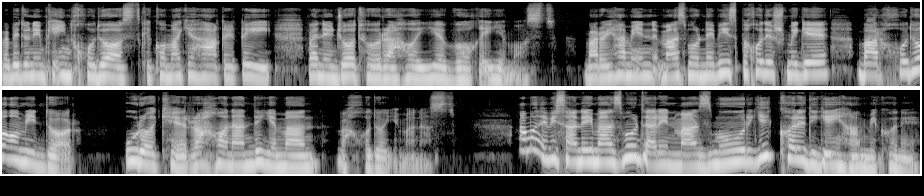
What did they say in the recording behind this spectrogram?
و بدونیم که این خداست که کمک حقیقی و نجات و رهایی واقعی ماست. برای همین مزمور نویس به خودش میگه بر خدا امید دار او را که رهاننده من و خدای من است. اما نویسنده مزمور در این مزمور یک کار دیگه ای هم می‌کنه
